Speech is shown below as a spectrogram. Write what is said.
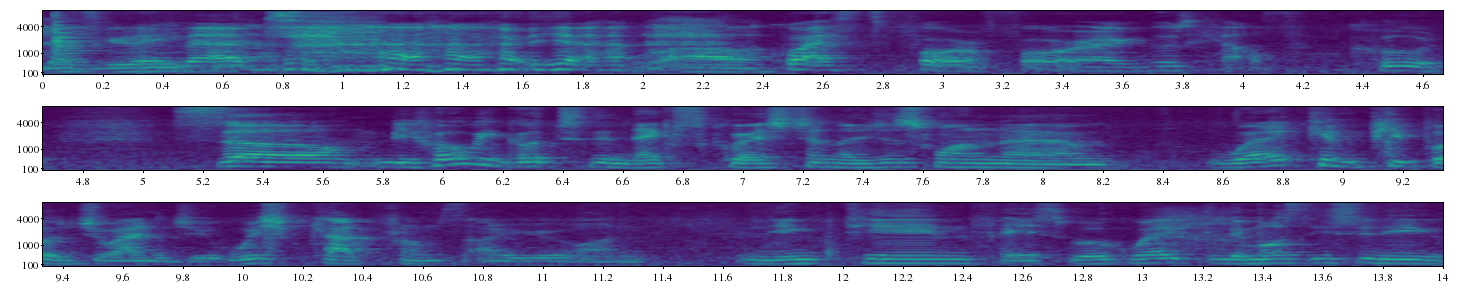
That's great. that yeah Wow. quest for for uh, good health. Cool. So before we go to the next question, I just want um, where can people join you? Which platforms are you on? LinkedIn, Facebook. Where the most easily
